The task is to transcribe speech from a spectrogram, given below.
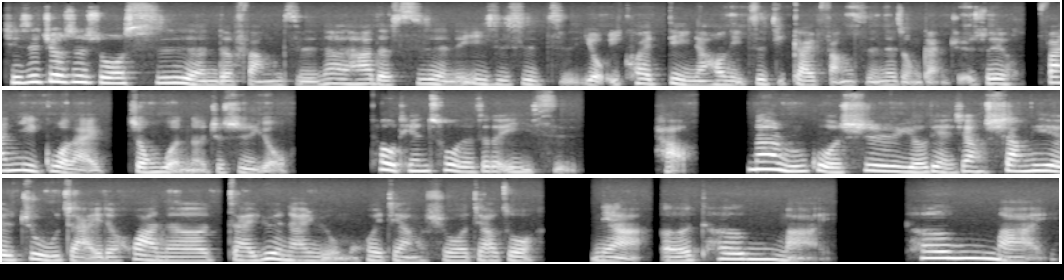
其实就是说私人的房子，那它的私人的意思是指有一块地，然后你自己盖房子的那种感觉，所以翻译过来中文呢，就是有透天厝的这个意思。好，那如果是有点像商业住宅的话呢，在越南语我们会这样说，叫做 nhà ở thương mại，thương mại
